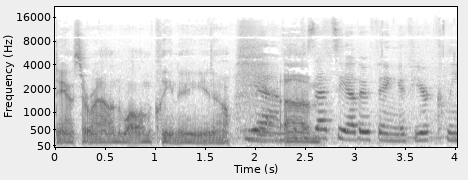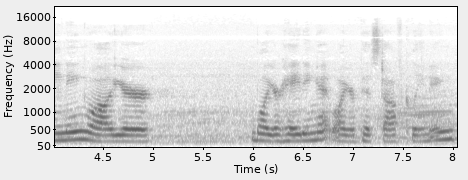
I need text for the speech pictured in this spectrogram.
dance around while I'm cleaning. You know, Yeah, because Um, that's the other thing. If you're cleaning while you're while you're hating it, while you're pissed off cleaning,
